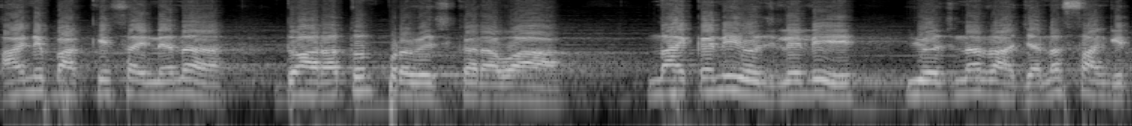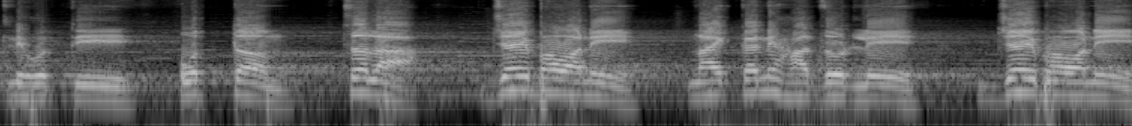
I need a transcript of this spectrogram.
आणि बाकी सैन्यानं द्वारातून प्रवेश करावा. नायकांनी योजलेली योजना राजांना सांगितली होती. उत्तम. चला. जय भवानी. नायकांनी हात जोडले. जय भवानी.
